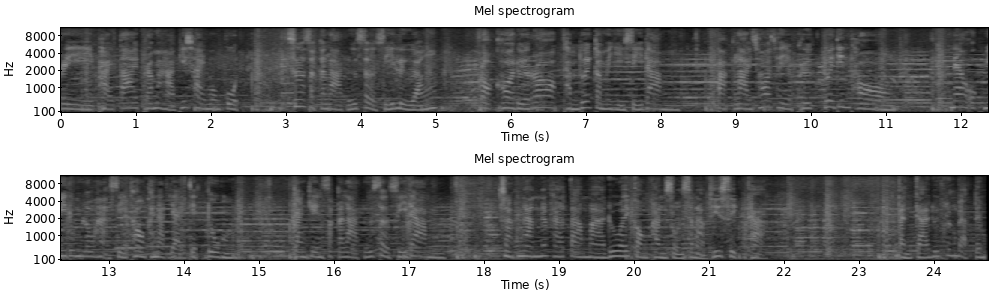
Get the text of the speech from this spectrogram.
กรี ภายใต้พระมหาพิชัยมงกุฎเสื้อสักหลาดหรือเสิร์ตสีเหลือง ปลอกคอโดยรอบทำด้วยกำมะหยี่สีดำปักลายช่อชัยพฤกษ์ด้วยดิ้นทอง แนวอกมีดุมโลหะสีทองขนาดใหญ่เจ็ดดุม กางเกงสักหลาดหรือเสิร์ตสีดำ จากนั้นนะคะตามมาด้วยกองพันสวนสนามที่ 10 ค่ะ แต่งกายด้วยเครื่องแบบเต็ม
